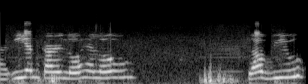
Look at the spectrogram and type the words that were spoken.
Uh, Ian Carlo, hello. Love you.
